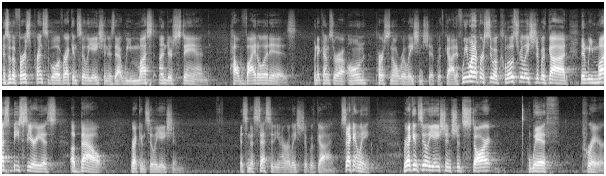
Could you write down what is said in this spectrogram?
And so, the first principle of reconciliation is that we must understand how vital it is when it comes to our own personal relationship with God. If we want to pursue a close relationship with God, then we must be serious about reconciliation. It's a necessity in our relationship with God. Secondly, reconciliation should start with prayer.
